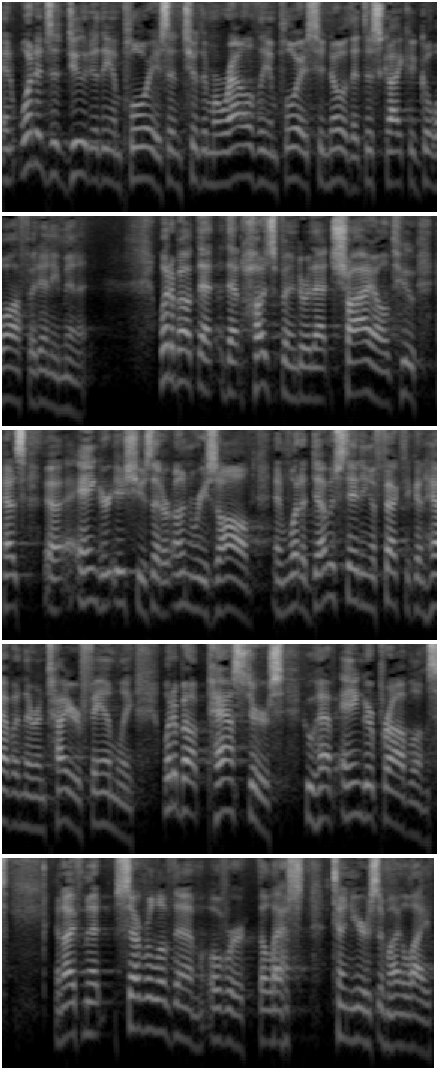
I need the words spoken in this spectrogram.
And what does it do to the employees and to the morale of the employees to know that this guy could go off at any minute? What about that, that husband or that child who has uh, anger issues that are unresolved and what a devastating effect it can have on their entire family? What about pastors who have anger problems? And I've met several of them over the last 10 years of my life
